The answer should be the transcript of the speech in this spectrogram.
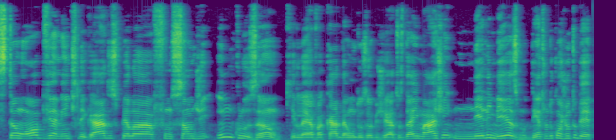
estão obviamente ligados pela função de inclusão que leva cada um dos objetos da imagem nele mesmo, dentro do conjunto B.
